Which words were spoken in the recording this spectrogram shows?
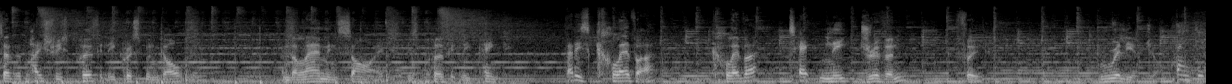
so the pastry is perfectly crisp and golden, and the lamb inside is perfectly pink. That is clever, clever, technique-driven food. Brilliant job. Thank you.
